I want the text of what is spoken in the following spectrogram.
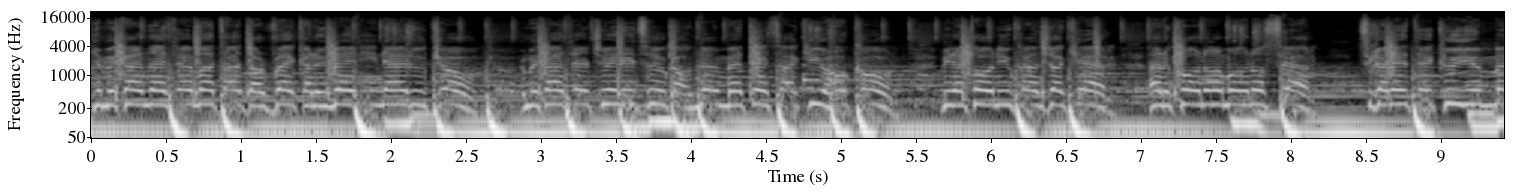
夢叶えてまた誰かの夢になる今日埋め立て中に通過をぬめて先を誇る港に浮かんじゃけるあの子のものせる継がれていく夢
